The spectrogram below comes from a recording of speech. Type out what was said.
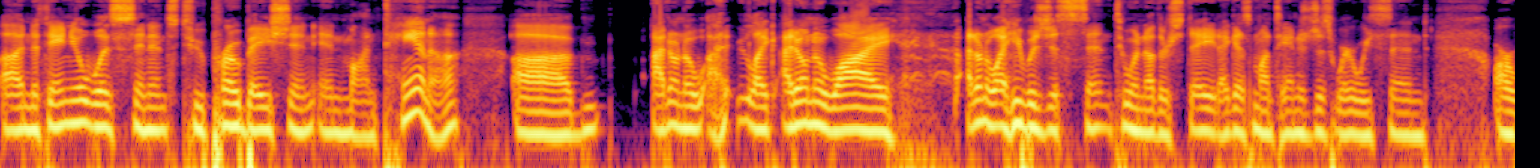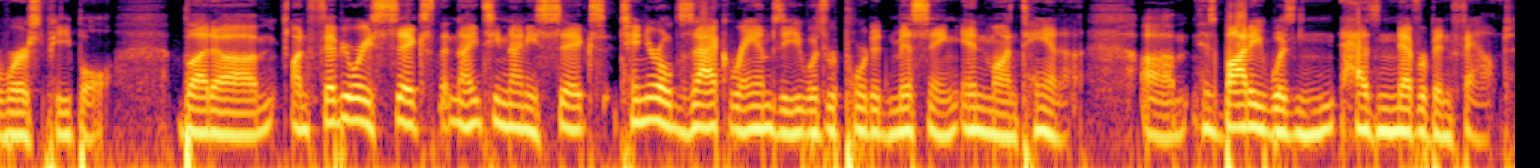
uh, Nathaniel was sentenced to probation in Montana. Uh, I don't know, like I don't know why, I don't know why he was just sent to another state. I guess Montana's just where we send our worst people. But um, on February 6th, 1996, 10 year old Zach Ramsay was reported missing in Montana. Um, his body was has never been found.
